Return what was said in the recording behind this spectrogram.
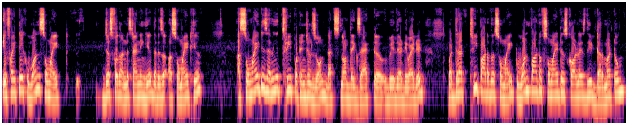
If I take one somite, just for the understanding here, there is a, a somite here. A somite is having a three potential zone. That's not the exact uh, way they are divided, but there are three part of the somite. One part of somite is called as the dermatome.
